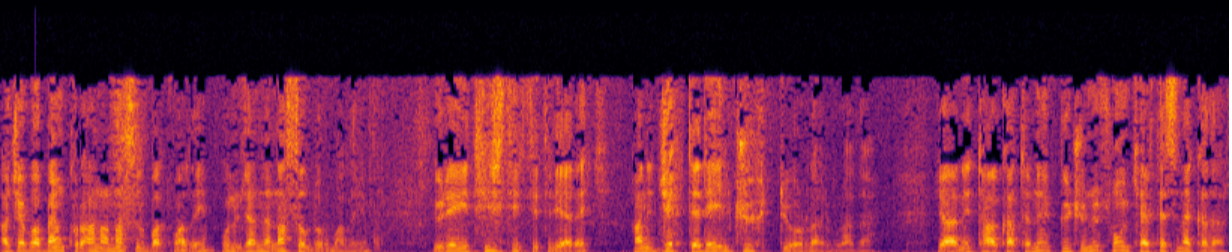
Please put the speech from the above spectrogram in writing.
Acaba ben Kur'an'a nasıl bakmalıyım? Bunun üzerine nasıl durmalıyım? Yüreği tiz tiz titreyerek hani cehde değil cühd diyorlar burada. Yani takatını, gücünü son kertesine kadar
